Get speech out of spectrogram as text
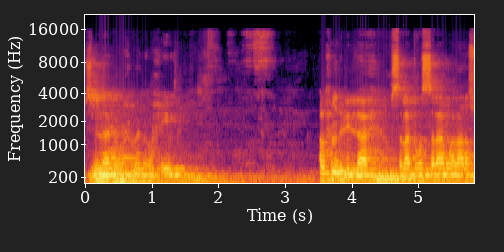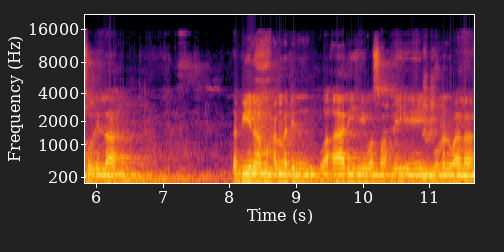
بسم الله الرحمن الرحيم. الحمد لله والصلاة والسلام على رسول الله. نبينا محمد وآله وصحبه ومن والاه.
